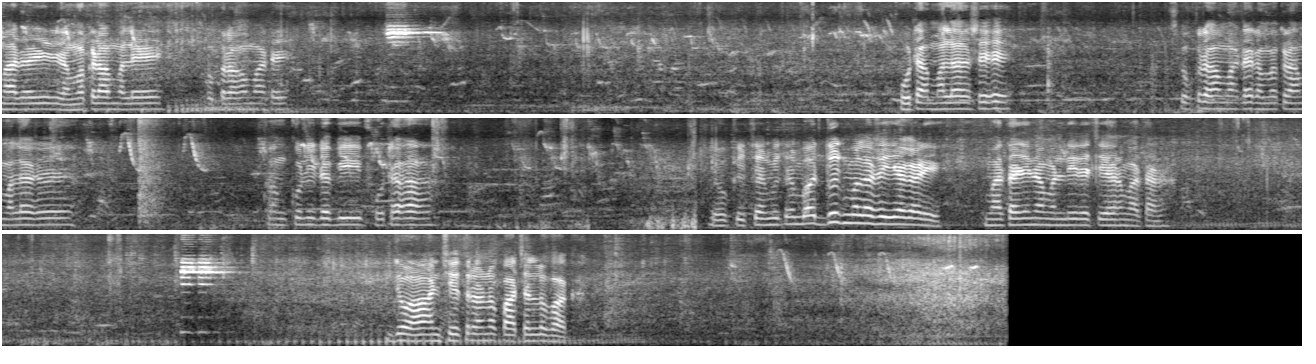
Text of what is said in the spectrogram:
માતાજી રમકડા મળે છોકરાઓ માટે. ફોટા મળે છે. છોકરાઓ માટે રમકડા મળે છે. શંકુની ડબ્બી, ફોટા. જો કિચન બિચન બધું જ મળે છે અહીંયા ગાડી માતાજીના મંદિરે ચેહર માતાના. જો આ ક્ષેત્રનો પાછળનો ભાગ.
